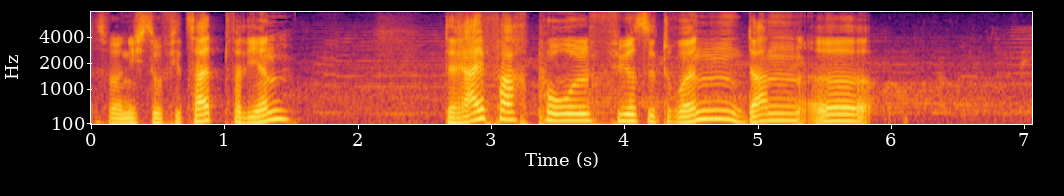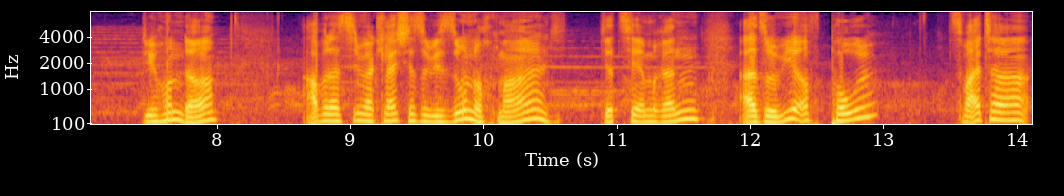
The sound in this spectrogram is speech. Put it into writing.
Dass wir nicht so viel Zeit verlieren. Dreifach Pole für Citroën, dann äh, die Honda. Aber das sehen wir gleich ja sowieso nochmal. Jetzt hier im Rennen. Also wir auf Pole. Zweiter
